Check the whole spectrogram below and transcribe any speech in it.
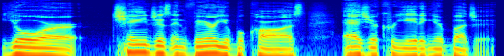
your changes in variable costs as you're creating your budget.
